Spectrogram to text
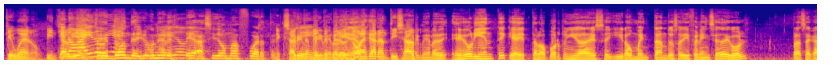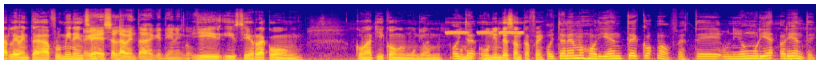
Que bueno, pinta Que bien. es bien, donde Junior ha es- sido más fuerte. Exactamente, pero no es garantizado. Primero es Oriente, que está la oportunidad de seguir aumentando esa diferencia de gol para sacarle ventaja a Fluminense. Esa es la ventaja que tienen con Y, y cierra con, con aquí con Unión, Hoy te- Un- Unión de Santa Fe. Hoy tenemos Oriente, con- no, este Unión Oriente.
